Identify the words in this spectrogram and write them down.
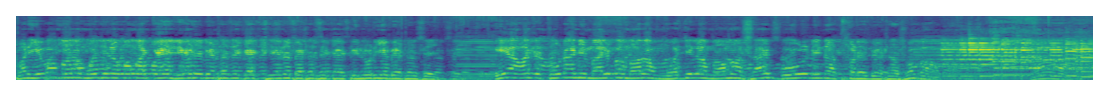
પણ એવા મારા મોજીલા મામા ક્યાંય લીમડે બેઠા છે, ક્યાંય ખેડે બેઠા છે, ક્યાંય પિલોડીએ બેઠા છે. એ આજ ટોડાની માલિકા મારા મોજીલા મામા સાહેબ બોરડીના થડે બેઠા છો બાપ. હા.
